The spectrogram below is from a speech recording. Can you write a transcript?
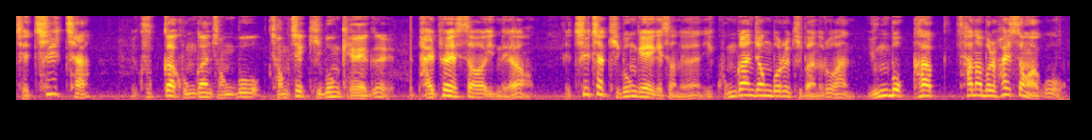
제7차 국가 공간정보 정책 기본 계획을 발표했어인데요. 7차 기본 계획에서는 이 공간 정보를 기반으로 한 융복합 산업을 활성화하고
